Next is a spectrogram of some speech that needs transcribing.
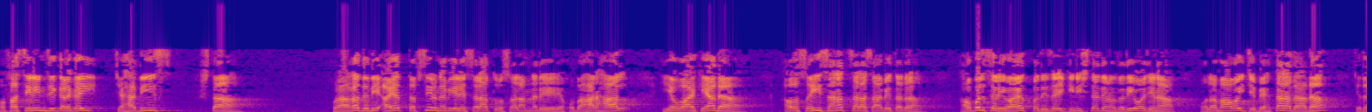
مفسرین ذکر کوي چې حدیث شتا خو هغه د دې آیت تفسیر نبی علیہ الصلوۃ والسلام نه دی خو به هر حال یو واقعیا ده او صحیح سند سره ثابت ده او بل سره روایت په دې ځای کې نشته ده نو د دې وجنه علما وایي چې بهتره ده ده چې د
